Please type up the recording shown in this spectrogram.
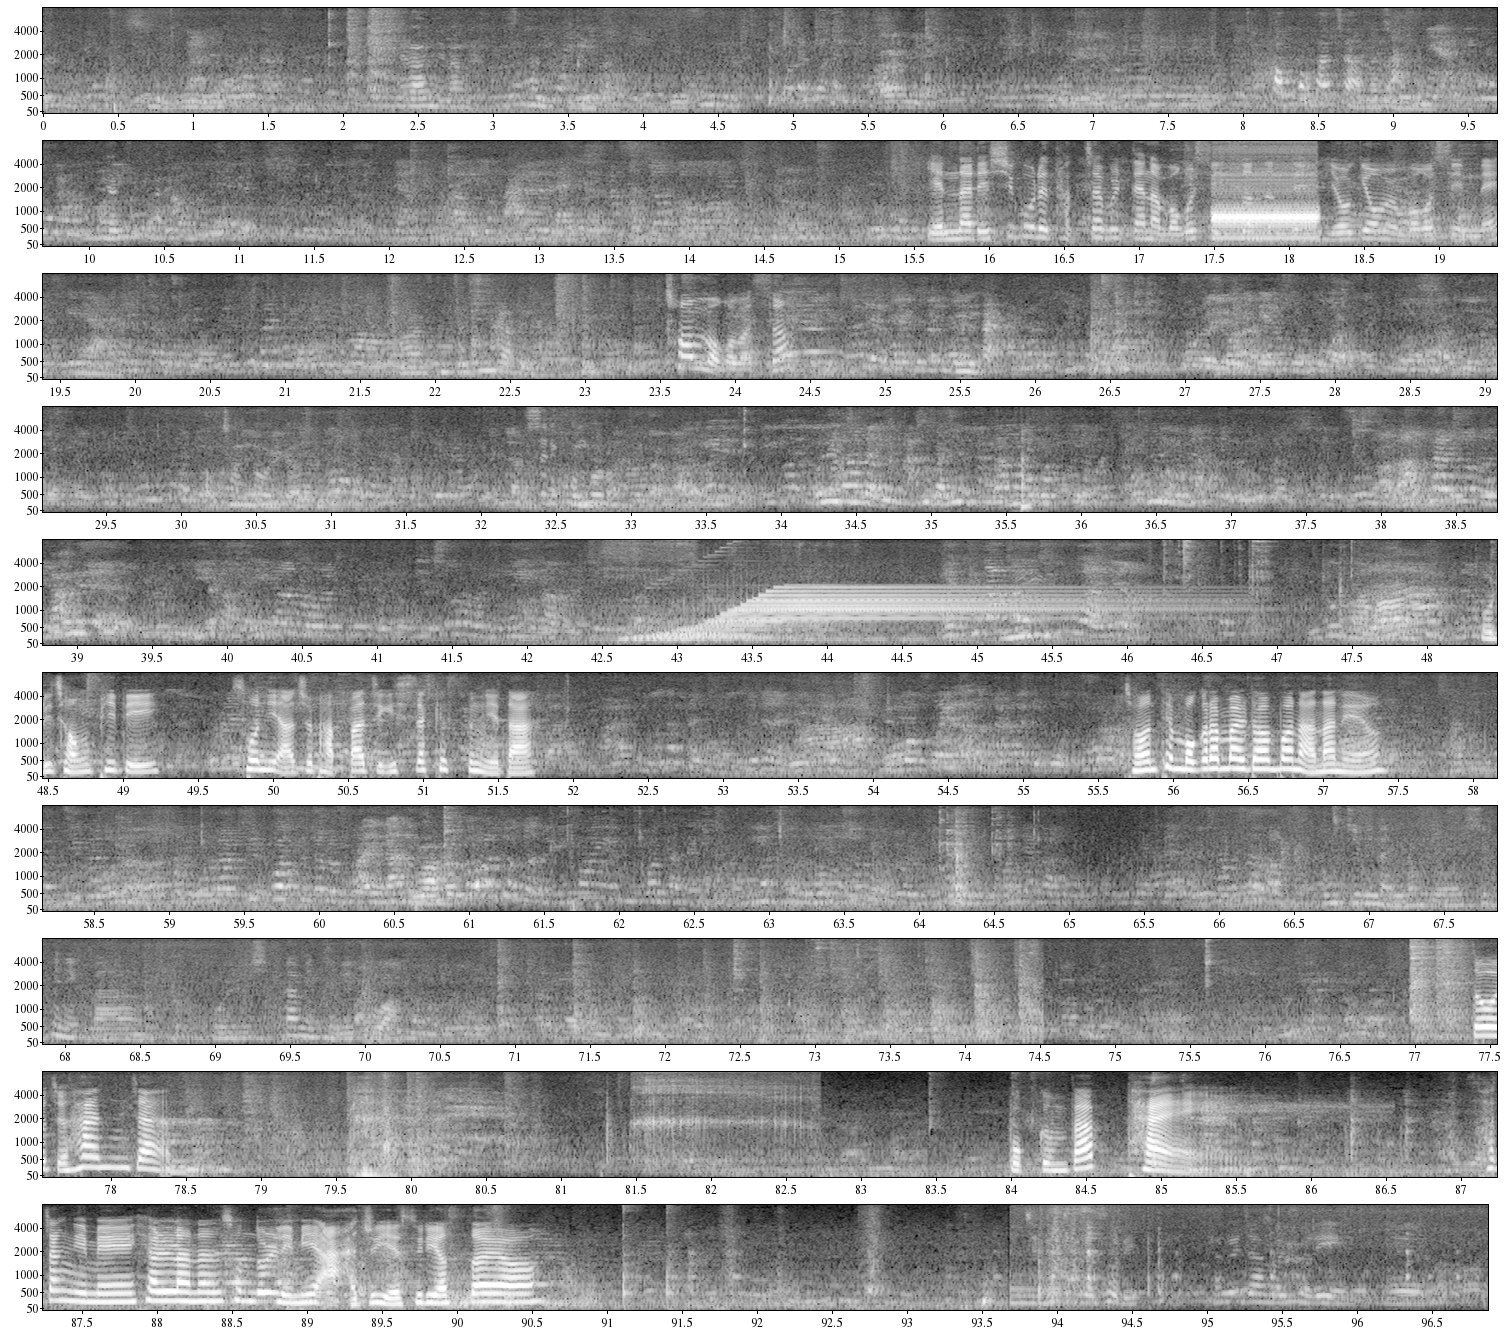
계란이랑 비슷한 느낌. 퍽퍽하지 않아 지금. 그냥 퍽퍽해. 옛날에 시골에 닭 잡을 때나 먹을 수 있었는데 여기 오면 먹을 수 있네. 처음 먹어봤어? 곱 우리 정 PD 손이 아주 바빠지기 시작했습니다. 저한테 먹으란 말도 한 번 안 하네요. 똥집이나 이런 게 씹히니까 오히려 식감이 되게 좋아. 소주 한 잔. 볶음밥 타임. 사장님의 현란한 손놀림이 아주 예술이었어요.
